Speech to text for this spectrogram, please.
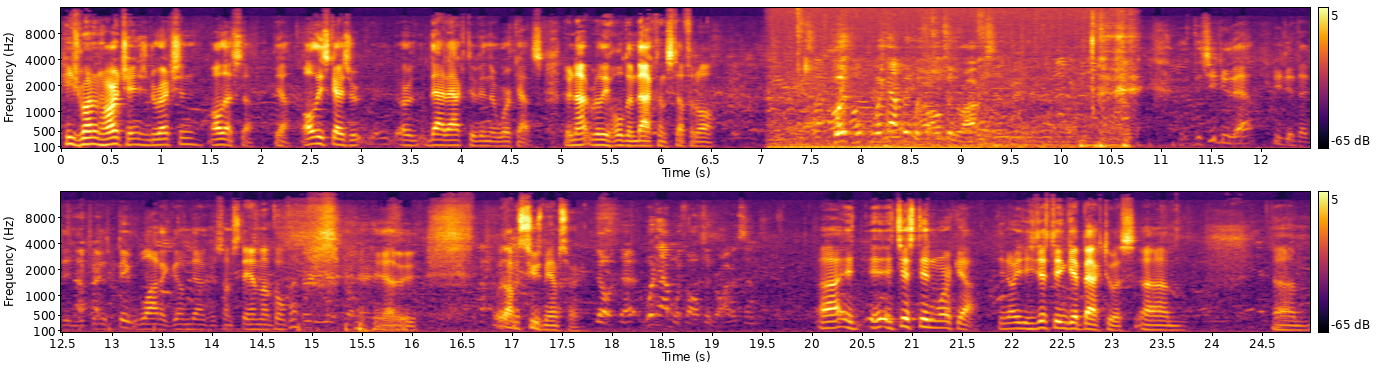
he's running hard, changing direction, all that stuff. Yeah, all these guys are, are that active in their workouts. They're not really holding back on stuff at all. What, what happened with Alton Robinson? Did you do that? You did that, didn't you? Put this big wad of gum down here, so I'm standing up the whole time. yeah. Well, um, excuse me. I'm sorry. No, uh, what happened with Alton Robinson? Uh, it, it just didn't work out. You know, he just didn't get back to us. Um, um,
